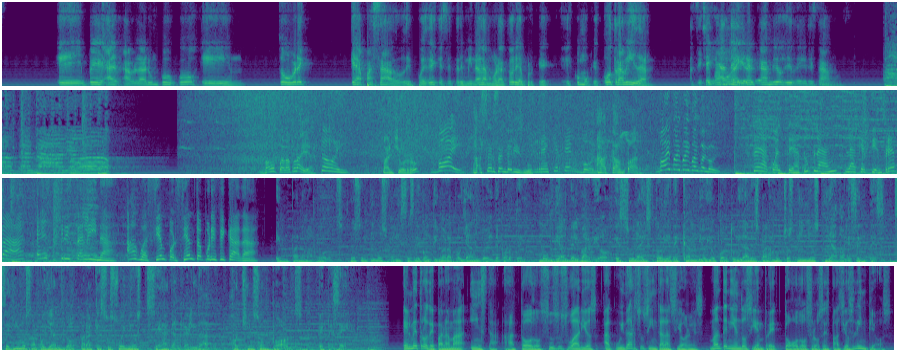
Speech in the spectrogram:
eh, hablar un poco eh, sobre qué ha pasado después de que se termina la moratoria, porque es como que otra vida. Así que vamos a ir al cambio y regresamos. ¿Vamos para la playa? Estoy. ¿Pal chorro? Voy. A hacer senderismo. Régete, voy. A acampar. Voy, voy, voy, voy, voy, voy. Sea cual sea tu plan, la que siempre va es cristalina, agua 100% purificada. En Panama Ports nos sentimos felices de continuar apoyando el deporte. Mundial del Barrio es una historia de cambio y oportunidades para muchos niños y adolescentes. Seguimos apoyando para que sus sueños se hagan realidad. Hutchinson Ports, PPC. El Metro de Panamá insta a todos sus usuarios a cuidar sus instalaciones, manteniendo siempre todos los espacios limpios.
